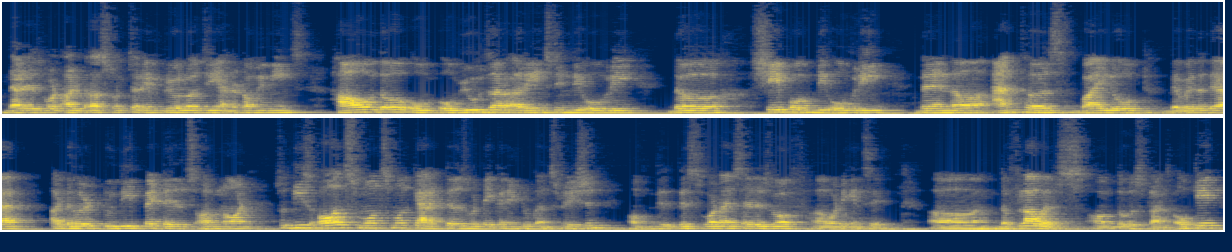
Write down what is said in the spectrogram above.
that is what ultrastructure, embryology, anatomy means how the ovules are arranged in the ovary, the shape of the ovary, then uh, anthers, bilobed, the, whether they are adhered to the petals or not. So these all small small characters were taken into consideration of this what I said is of uh, what you can say uh, the flowers of those plants. Okay,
